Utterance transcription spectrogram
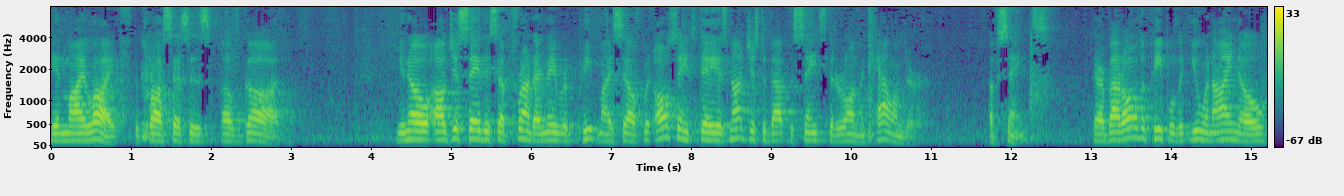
in my life, the processes of God? You know, I'll just say this up front. I may repeat myself, but All Saints' Day is not just about the saints that are on the calendar of saints. They're about all the people that you and I know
